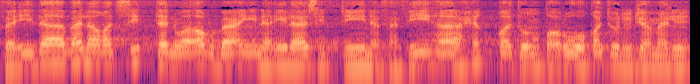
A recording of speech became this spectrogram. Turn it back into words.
فإذا بلغت ستا وأربعين إلى ستين ففيها حقة طروقة الجمل.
